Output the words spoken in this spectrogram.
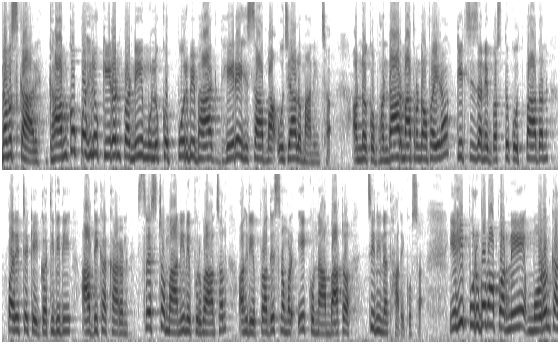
नमस्कार घामको पहिलो किरण पर्ने मुलुकको पूर्वी भाग धेरै हिसाबमा उज्यालो मानिन्छ। अन्नको भण्डार मात्र नभएर कृषिजन्य वस्तुको उत्पादन पर्यटकीय गतिविधि आदिका कारण श्रेष्ठ मानिने पूर्वाञ्चल अहिले प्रदेश नम्बर एकको नामबाट चिनिन थालेको छ। यही पूर्वमा पर्ने मोरङका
